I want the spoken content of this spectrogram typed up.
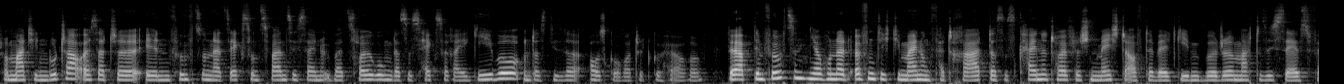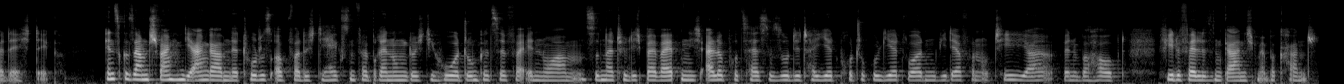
Schon Martin Luther äußerte in 1526 seine Überzeugung, dass es Hexerei gebe und dass diese ausgerottet gehöre. Wer ab dem 15. Jahrhundert öffentlich die Meinung vertrat, dass es keine teuflischen Mächte auf der Welt geben würde, machte sich selbst verdächtig. Insgesamt schwanken die Angaben der Todesopfer durch die Hexenverbrennung durch die hohe Dunkelziffer enorm. Es sind natürlich bei weitem nicht alle Prozesse so detailliert protokolliert worden wie der von Ottilia, wenn überhaupt. Viele Fälle sind gar nicht mehr bekannt.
